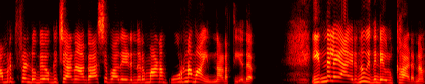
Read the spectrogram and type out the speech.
അമൃത് ഫണ്ട് ഉപയോഗിച്ചാണ് ആകാശപാതയുടെ നിർമ്മാണം പൂർണമായും നടത്തിയത്. ഇന്നലെയായിരുന്നു ഇതിന്റെ ഉദ്ഘാടനം.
